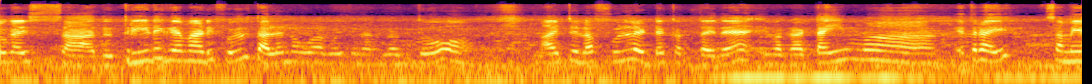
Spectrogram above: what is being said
ಸೊ ಗೈಸ್ ಅದು ತ್ರೀ ಡಿಗೆ ಮಾಡಿ ಫುಲ್ ತಲೆನೋವು ಆಗೋಯ್ತು ನನಗಂತೂ. ಆಯ್ತಿಲ್ಲ ಫುಲ್ ಎಡ್ಡೆಕ್ ಆಗ್ತಾ ಇದೆ. ಇವಾಗ ಟೈಮ್ ಎತ್ತರ ಐ ಸಮಯ?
